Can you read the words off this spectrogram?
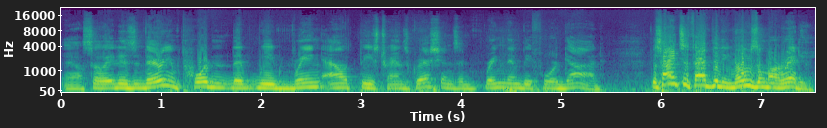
You know, so it is very important that we bring out these transgressions and bring them before God. Besides the fact that He knows them already,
